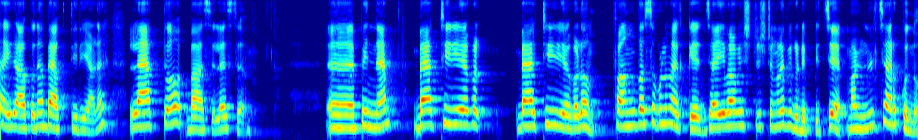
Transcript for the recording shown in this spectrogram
തൈരാക്കുന്ന ബാക്ടീരിയയാണ് ലാക്ടോബാസിലസ് പിന്നെ ബാക്ടീരിയകൾ ബാക്ടീരിയകളും ഫംഗസുകളും ഒക്കെ ജൈവാവശിഷ്ടങ്ങളെ വിഘടിപ്പിച്ച് മണ്ണിൽ ചേർക്കുന്നു.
